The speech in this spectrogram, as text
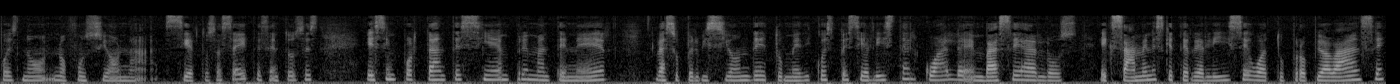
pues no, no funciona ciertos aceites. Entonces, es importante siempre mantener la supervisión de tu médico especialista, el cual en base a los exámenes que te realice o a tu propio avance,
